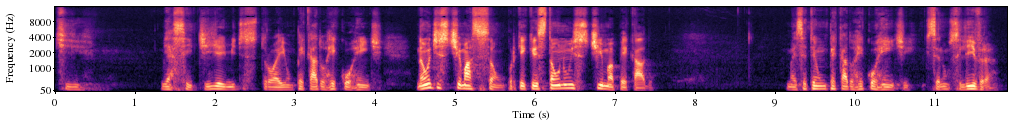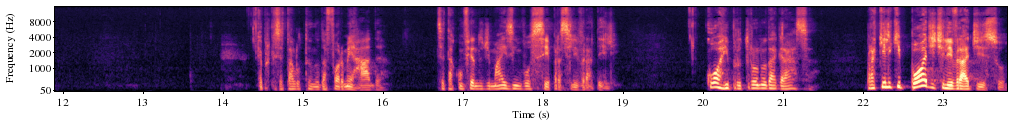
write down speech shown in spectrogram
que me assedia e me destrói, um pecado recorrente. Não de estimação, porque cristão não estima pecado. Mas você tem um pecado recorrente que você não se livra, é porque você está lutando da forma errada. Você está confiando demais em você para se livrar dele. Corre para o trono da graça, para aquele que pode te livrar disso.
